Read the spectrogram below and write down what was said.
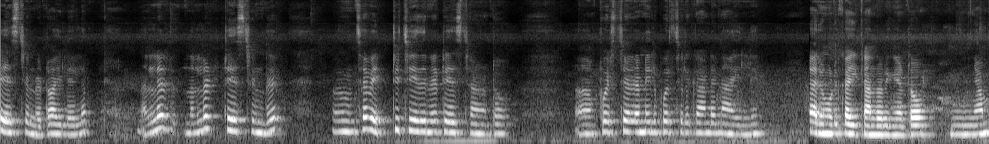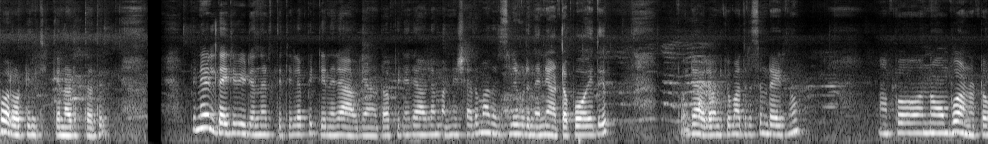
ടേസ്റ്റ് ഉണ്ട് കേട്ടോ അയിലെല്ലാം നല്ല നല്ല ടേസ്റ്റ് ഉണ്ട്. വെച്ചാൽ വെറ്റ് ചെയ്തതിന്റെ ടേസ്റ്റാണ് കേട്ടോ. പൊരിച്ച എണ്ണയിൽ പൊരിച്ചെടുക്കാണ്ട് തന്നെ ആയില്ലേ? എല്ലാവരും കൂടി കഴിക്കാൻ തുടങ്ങി കേട്ടോ. ഞാൻ പൊറോട്ടയും ചിക്കൻ എടുത്തത്. പിന്നെ വലുതായിട്ട് വീഡിയോ ഒന്നും എടുത്തിട്ടില്ല. പിറ്റേന്ന് രാവിലെയാണ് കേട്ടോ. പിന്നെ രാവിലെ നിഷാദ് മദ്രസിൽ ഇവിടുന്ന് തന്നെയാണ് കേട്ടോ പോയത്. അപ്പോൾ രാവിലെ എനിക്ക് മദ്രസ ഉണ്ടായിരുന്നു. അപ്പോൾ നോമ്പാണ് കേട്ടോ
